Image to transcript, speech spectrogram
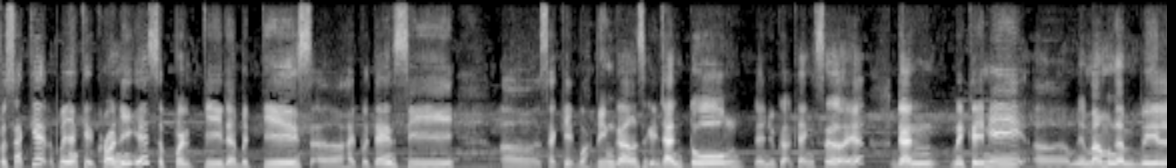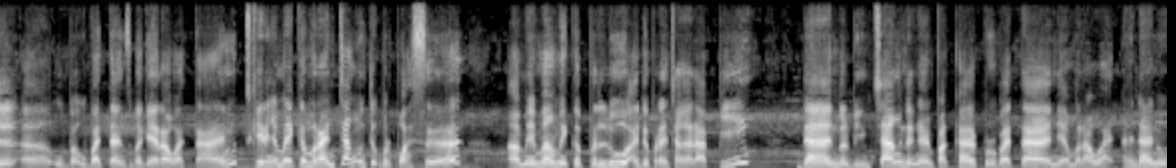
Pesakit penyakit kronik ya seperti diabetes, uh, hipertensi, uh, sakit buah pinggang, sakit jantung dan juga kanser ya. Dan mereka ini uh, memang mengambil uh, ubat-ubatan sebagai rawatan. Sekiranya mereka merancang untuk berpuasa, uh, memang mereka perlu ada perancangan rapi dan berbincang dengan pakar perubatan yang merawat. Dan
